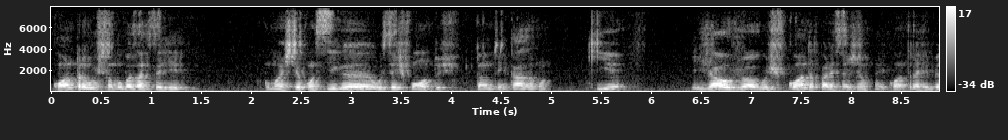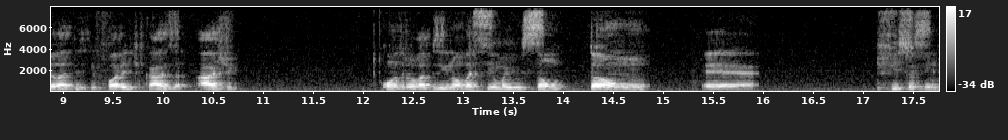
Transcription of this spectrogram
contra o Istanbul Basaksehir o Manchester consiga os seis pontos, tanto em casa quanto que já os jogos contra o Paris Saint-Germain e contra a RB Leipzig fora de casa, acho que contra o Leipzig não vai ser uma missão tão é, difícil assim.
